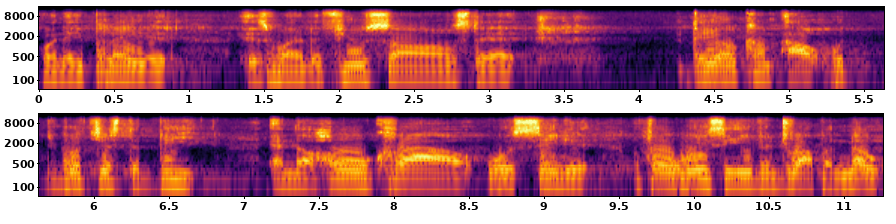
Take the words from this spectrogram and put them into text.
when they play it. It's one of the few songs that they'll come out with with just the beat and the whole crowd will sing it before Weezy even drop a note.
